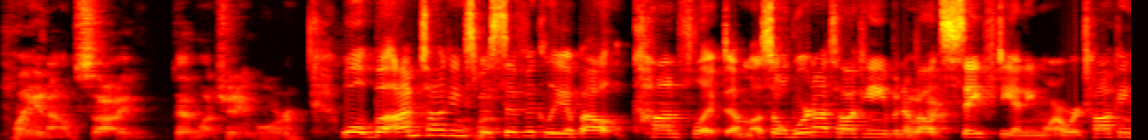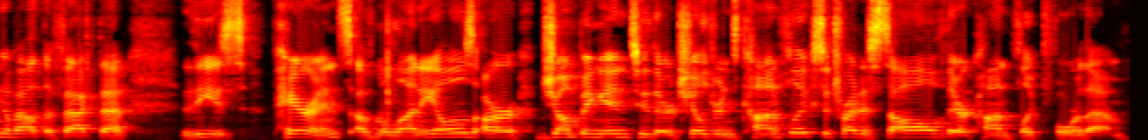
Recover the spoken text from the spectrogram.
playing outside that much anymore. Well, but I'm talking specifically about conflict. Um, so we're not talking even about Okay. safety anymore. We're talking about the fact that these parents of millennials are jumping into their children's conflicts to try to solve their conflict for them.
